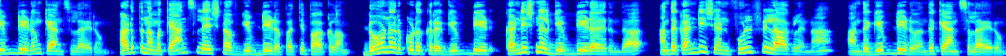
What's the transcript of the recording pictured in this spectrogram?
கிஃப்ட் டீடும் கேன்சல் ஆயிரும். அடுத்து நம்ம கேன்சலேஷன் ஆஃப் கிஃப்ட் டீடை பத்தி பார்க்கலாம். டோனர் கொடுக்குற கிஃப்ட் டீட் கண்டிஷனல் கிஃப்ட் டீடா இருந்தா அந்த கண்டிஷன் ஃபுல்ஃபில் ஆகலைன்னா அந்த கிஃப்ட் டீடு வந்து கேன்சல் ஆயிரும்.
